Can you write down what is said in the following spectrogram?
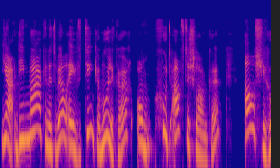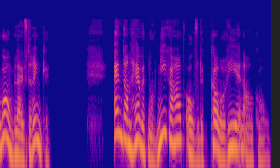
ja, die maken het wel even tien keer moeilijker om goed af te slanken als je gewoon blijft drinken. En dan hebben we het nog niet gehad over de calorieën in alcohol.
